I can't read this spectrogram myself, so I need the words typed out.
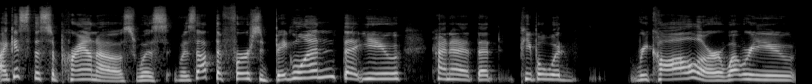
I guess The Sopranos was was that the first big one that you kind of that people would recall or what were you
